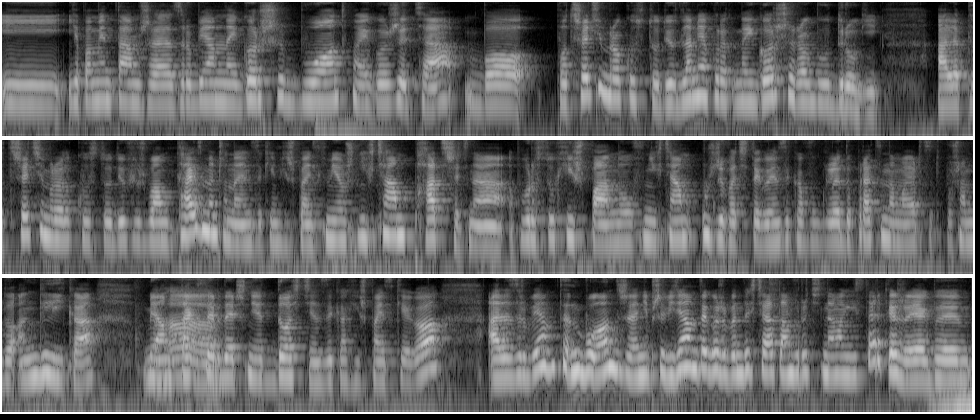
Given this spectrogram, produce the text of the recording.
I ja pamiętam, że zrobiłam najgorszy błąd mojego życia, bo po trzecim roku studiów, dla mnie akurat najgorszy rok był drugi, ale po trzecim roku studiów już byłam tak zmęczona językiem hiszpańskim, ja już nie chciałam patrzeć na po prostu Hiszpanów, nie chciałam używać tego języka w ogóle do pracy na Majorce, to poszłam do Anglika, miałam Aha. tak serdecznie dość języka hiszpańskiego, ale zrobiłam ten błąd, że nie przewidziałam tego, że będę chciała tam wrócić na magisterkę, że jakby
